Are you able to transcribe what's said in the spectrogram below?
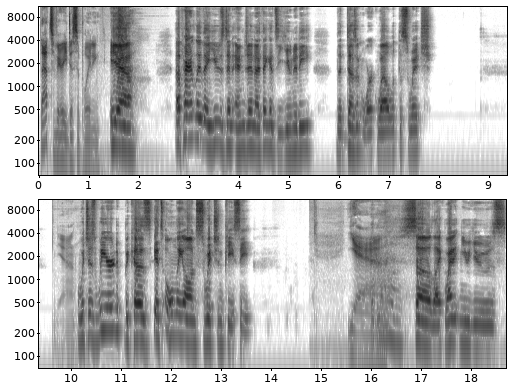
That's very disappointing. Yeah. apparently they used an engine, I think it's Unity, that doesn't work well with the Switch, Yeah. which is weird because it's only on Switch and PC. Yeah. So, like, why didn't you use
